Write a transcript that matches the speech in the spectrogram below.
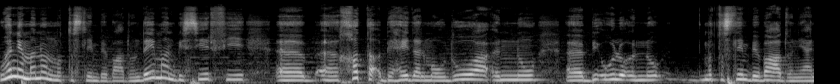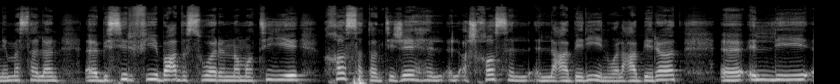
وهن منهم متصلين ببعضهم. دايما بيصير في خطأ بهذا الموضوع أنه بيقولوا أنه متصلين ببعضهم. يعني مثلا بيصير في بعض الصور النمطية خاصة تجاه الأشخاص العابرين والعابرات اللي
